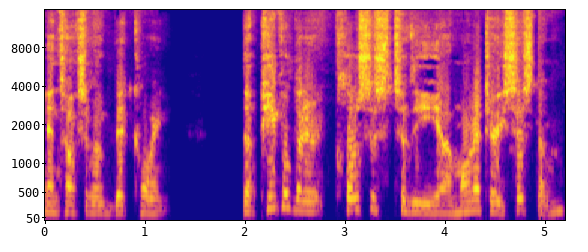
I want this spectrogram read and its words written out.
and talks about Bitcoin the people that are closest to the uh, monetary system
